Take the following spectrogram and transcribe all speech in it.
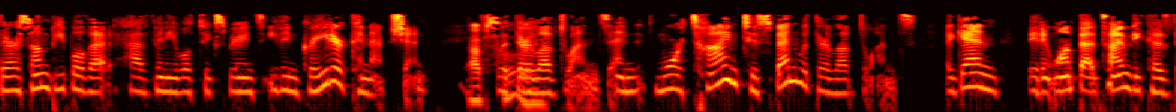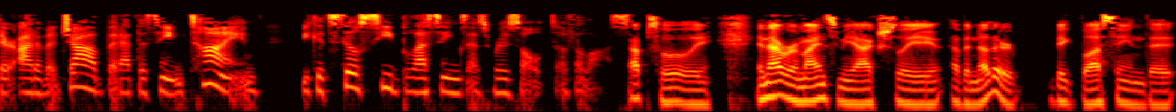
there are some people that have been able to experience even greater connection Absolutely. with their loved ones and more time to spend with their loved ones. Again, they didn't want that time because they're out of a job, but at the same time, we could still see blessings as a result of the loss. Absolutely. And that reminds me actually of another big blessing that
